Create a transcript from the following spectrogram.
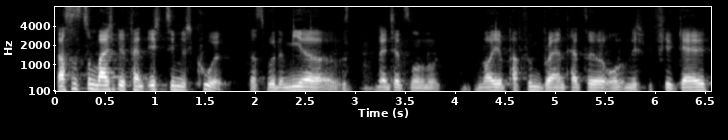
Das ist zum Beispiel, fände ich ziemlich cool. Das würde mir, wenn ich jetzt nur eine neue Parfümbrand hätte und nicht viel Geld,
